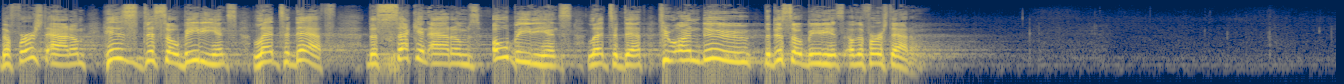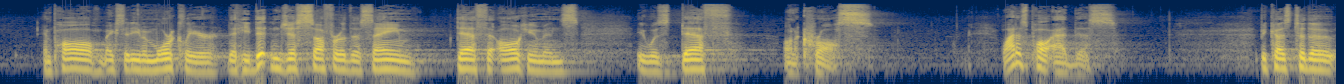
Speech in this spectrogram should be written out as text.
The first Adam, his disobedience led to death. The second Adam's obedience led to death to undo the disobedience of the first Adam. And Paul makes it even more clear that he didn't just suffer the same death that all humans, it was death on a cross. Why does Paul add this? Because to the,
